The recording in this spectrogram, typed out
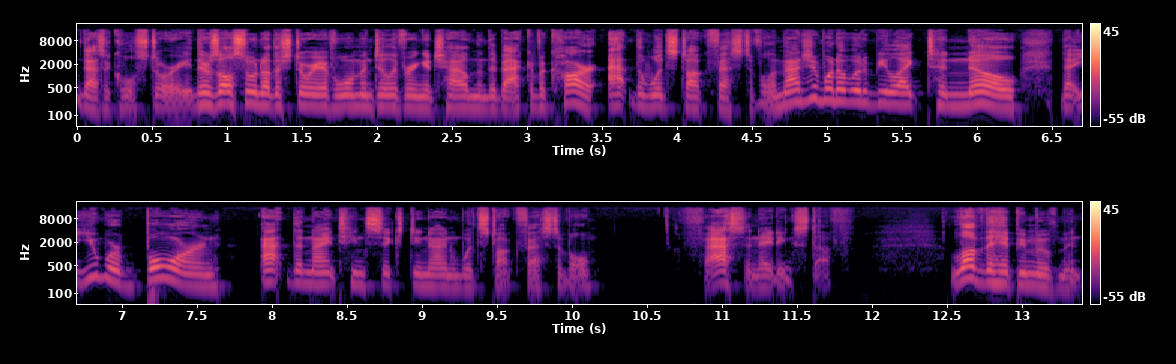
that's a cool story. There's also another story of a woman delivering a child in the back of a car at the Woodstock Festival. Imagine what it would be like to know that you were born at the 1969 Woodstock Festival. Fascinating stuff. Love the hippie movement.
